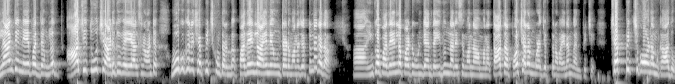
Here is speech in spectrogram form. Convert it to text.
ఇలాంటి నేపథ్యంలో ఆచితూచి అడుగు వేయాల్సిన అంటే ఊకుకునే చెప్పించుకుంటారు. పదేళ్ళు ఆయనే ఉంటాడు మనం చెప్తుండే కదా. ఇంకో పదేళ్ళ పాటు ఉండేంత ఇది ఉందనేసి మన మన తాత పోచారం కూడా చెప్తున్న వైనం కనిపించే. చెప్పించుకోవడం కాదు.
